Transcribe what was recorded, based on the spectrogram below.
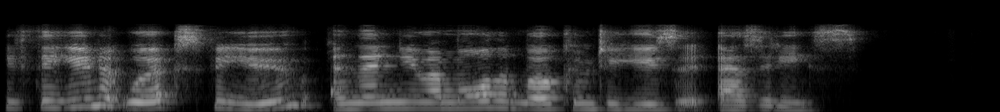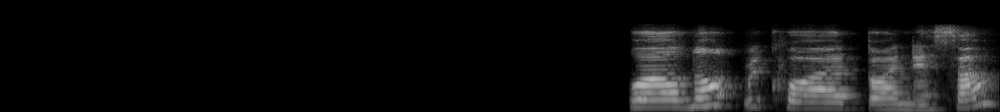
if the unit works for you, and then you are more than welcome to use it as it is. While not required by NESA,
